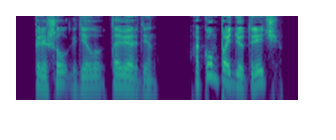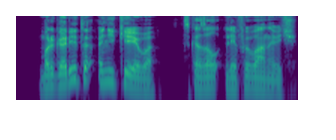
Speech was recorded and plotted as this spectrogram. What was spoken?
— перешел к делу Тавердин. «О ком пойдет речь?» «Маргарита Аникеева», — сказал Лев Иванович.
